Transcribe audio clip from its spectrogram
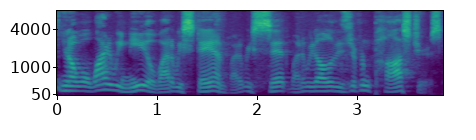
you know, well, why do we kneel? Why do we stand? Why do we sit? Why do we do all these different postures?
